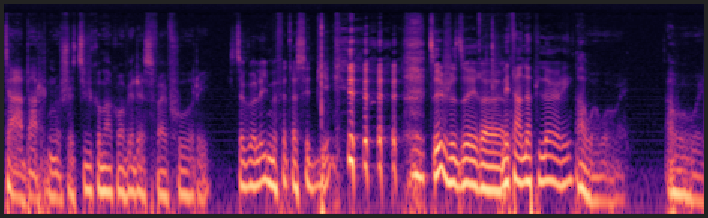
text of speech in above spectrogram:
Tabarnouche, as-tu vu comment on vient de se faire fourrer? Ce gars-là, il me fait assez de bien. tu sais, je veux dire. euh, Mais t'en as pleuré. Ah, ouais, ouais, ouais. Ah, ouais, ouais.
